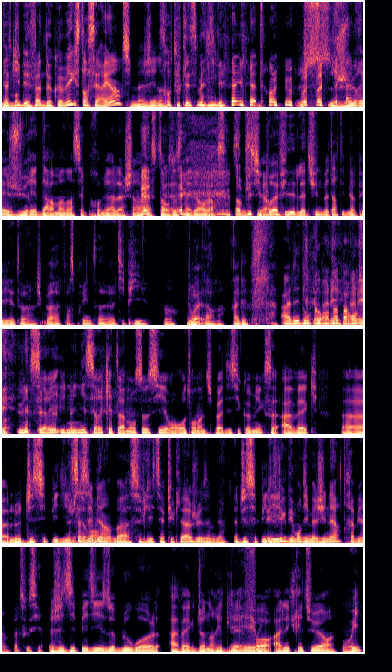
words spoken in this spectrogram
Peut-être qu'il est fan de comics, t'en sais rien. T'imagines. Trouve toutes les semaines, il est là, il attend le nouveau podcast. Juré, juré, Darmanin, c'est le premier à lâcher un restore de Snyderverse. En plus, sûr. tu pourrais filer de la thune, bâtard, t'es bien payé, toi. Je sais pas, faire sprint, euh, Tipeee. Hein, ouais. Bâtard, allez. Allez, donc, Corentin, allez, par allez. contre, une série, une mini-série qui était annoncée aussi. On retourne un petit peu à DC Comics avec euh, le GCPD. Ça, c'est bien. Voilà, ces flics-là, je les aime bien. GCPD. Les flics des mondes imaginaires, très bien, pas de souci. GCPD The Blue Wall avec John Ridley Et fort à l'écriture. Oui.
